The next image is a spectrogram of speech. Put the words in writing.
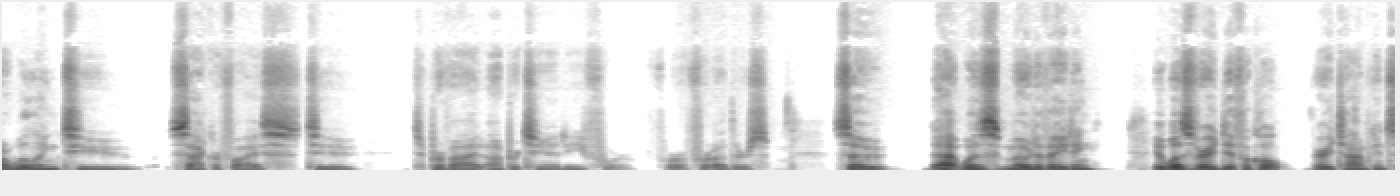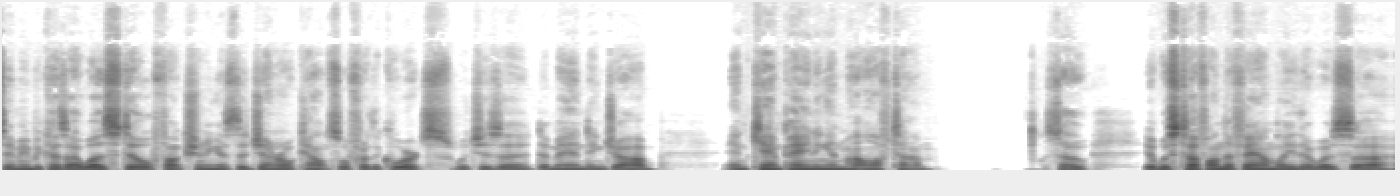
are willing to sacrifice to to provide opportunity for for for others. So that was motivating. It was very difficult very time consuming because I was still functioning as the general counsel for the courts, which is a demanding job, and campaigning in my off time. So it was tough on the family. There was uh,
